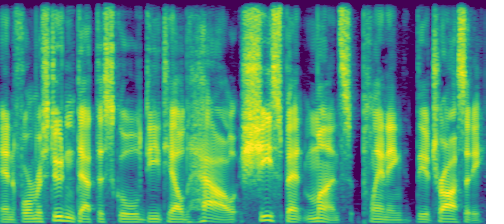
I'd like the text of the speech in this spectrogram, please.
and former student at the school, detailed how she spent months planning the atrocity.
